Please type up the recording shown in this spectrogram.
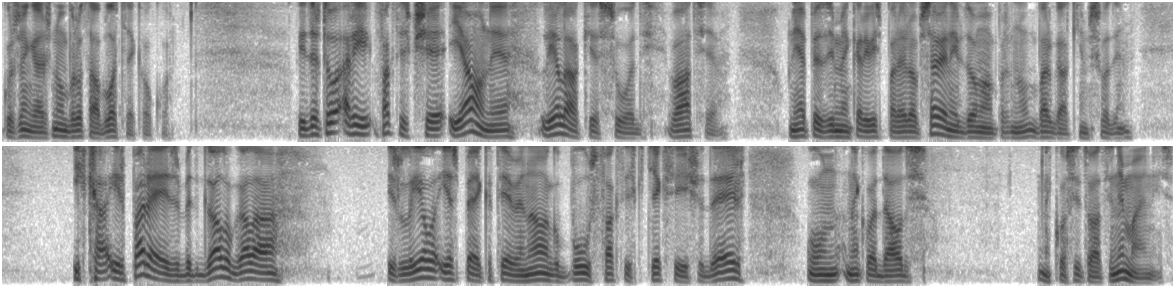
kurš vienkārši nu, brutāli bloķē kaut ko. Līdz ar to arī faktiski šie jaunie lielākie sodi Vācijā, un jāpiezīmē, ka arī vispār Eiropas Savienība domā par nu, bargākiem sodiem, it kā ir pareizi, bet galu galā ir liela iespēja, ka tie vienalga būs faktiski ķeksīša dēļ un neko daudz neko situācija nemainīs.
